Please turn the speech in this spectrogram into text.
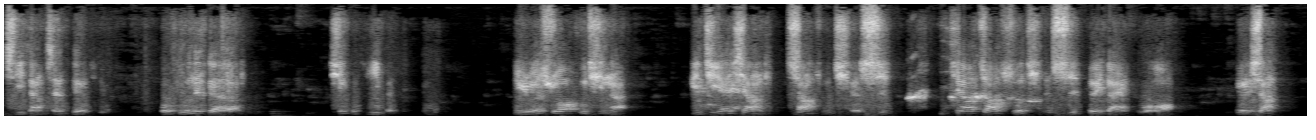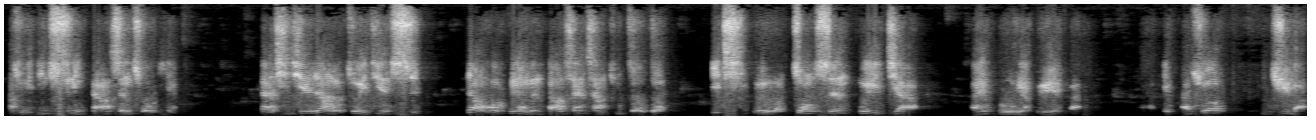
十一章三十六节，我读那个新普第一本，女儿说：“父亲啊，你既然向上主起了誓，就要照所起的誓对待我，因为上主已经使你大胜仇敌啊。但请先让我做一件事，让我和朋友们到山上去走走，一起为我终身未嫁哀哭两个月吧。”耶和说：“你去吧，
